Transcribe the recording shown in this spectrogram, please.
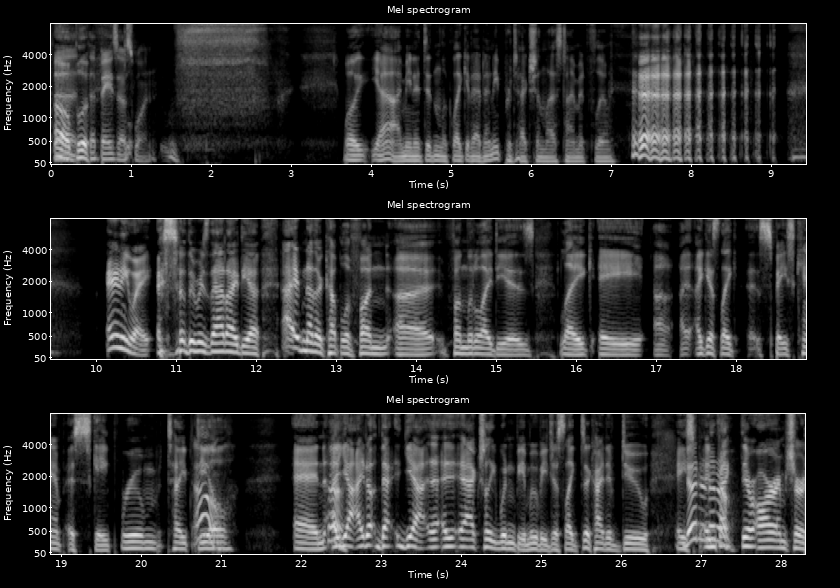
The, Oh, Blue- the Bezos one. Well, yeah. I mean, it didn't look like it had any protection last time it flew. Anyway, so there was that idea. I had another couple of fun, uh, fun little ideas, like a, uh, I, I guess like a space camp escape room type Oh. deal. And uh, yeah, I don't. That yeah, it actually wouldn't be a movie. Just like to kind of do a. No, no, in no, fact, there are, I'm sure,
